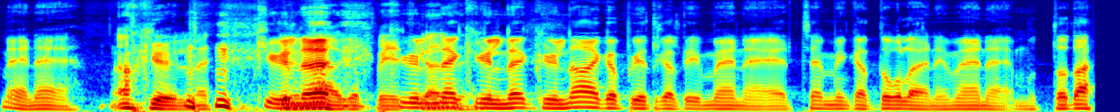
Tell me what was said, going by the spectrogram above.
Menee. No kyllä, ne, Kyllä, ne aika kyllä, ne, kyllä, ne, kyllä ne aika pitkälti menee, että se mikä tulee, niin menee. Mutta tota,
